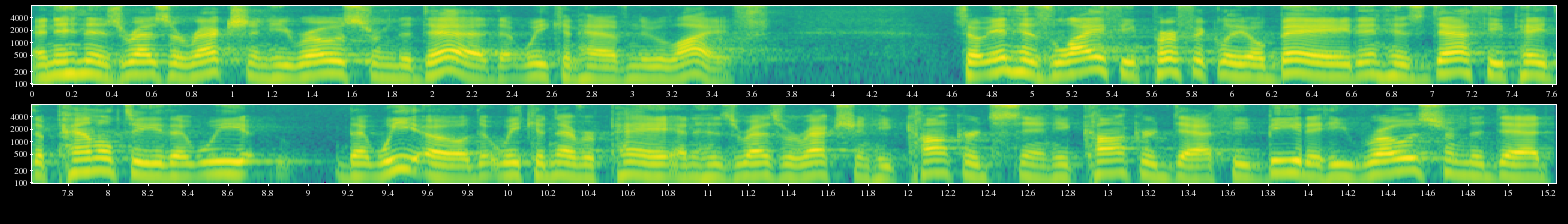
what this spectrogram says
And in his resurrection, he rose from the dead that we can have new life. So in his life, he perfectly obeyed. In his death, he paid the penalty that we, that we owe that we could never pay. And his resurrection, he conquered sin, he conquered death, he beat it, he rose from the dead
